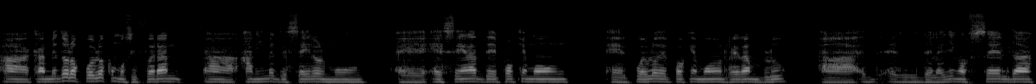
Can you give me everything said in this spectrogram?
uh, cambiando los pueblos como si fueran uh, animes de Sailor Moon, eh, escenas de Pokémon, el pueblo de Pokémon Red and Blue, uh, el de Legend of Zelda.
